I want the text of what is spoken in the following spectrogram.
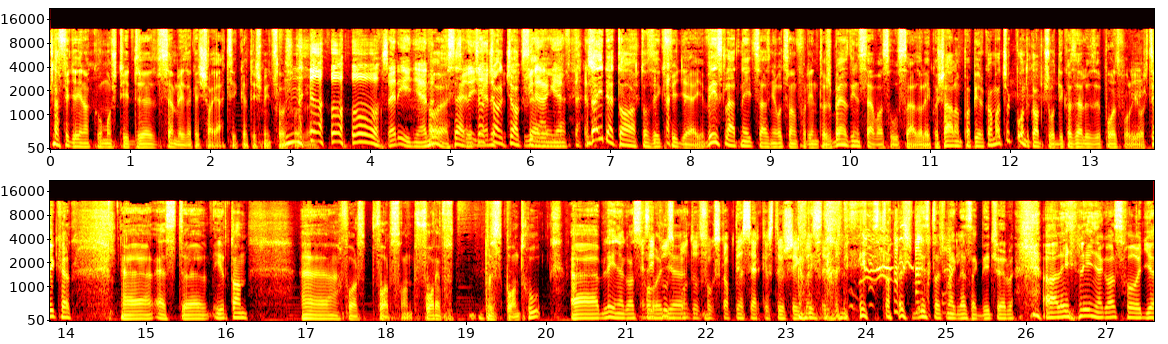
Na figyelj, akkor most itt szemlézek egy saját cikket, és mit szólsz hozzá? szerényen. Oh, szerény, csak, csak, csak szerényen. De ide tartozik, figyelj. Vészlát 480 forintos benzin, szevasz 20%-os állampapírkamat, csak pont kapcsolódik az előző portfóliós cikket. Ezt írtam. Force.hu Force, Lényeg az, Ezért hogy... plusz pontot fogsz kapni a szerkesztőségben. Biztos, biztos, biztos meg leszek dicsérve. A lényeg az, hogy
